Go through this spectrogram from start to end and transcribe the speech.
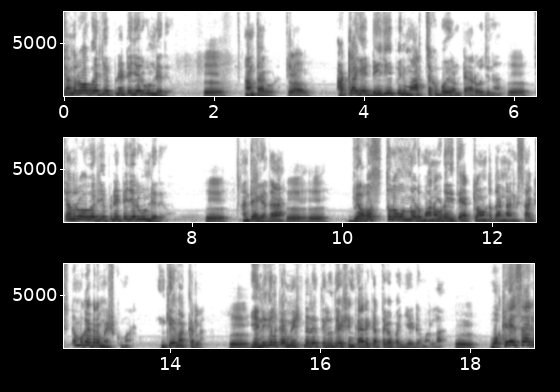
చంద్రబాబు గారు చెప్పినట్టే జరుగుండేది. అంతా కూడా. అట్లాగే డీజీపీని మార్చకపోయి ఉంటే ఆ రోజున చంద్రబాబు గారు చెప్పినట్టే జరుగుండేది. అంతే కదా? వ్యవస్థలో ఉన్నోడు మనోడైతే ఎట్లా ఉంటుంది అనడానికి సాక్షి నిమ్మగడ్డ రమేష్ కుమార్. ఇంకేం అక్కర్లా? ఎన్నికల కమిషనరే తెలుగుదేశం కార్యకర్తగా పనిచేయడం వల్ల ఒకేసారి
